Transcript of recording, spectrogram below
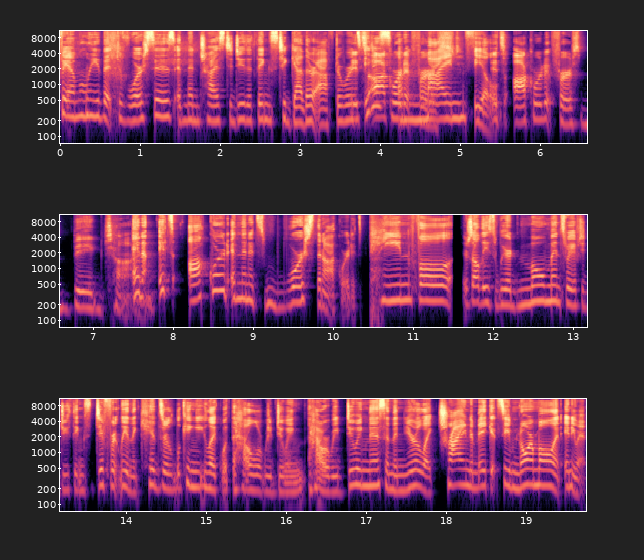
family that divorces and then tries to do the things together afterwards. It's it awkward at first. Minefield. It's awkward at first, big time. and it's awkward and then it's worse than awkward. It's painful. There's all these weird moments where you have to do things differently and the kids are looking at you like, what the hell are we doing? How are we doing this? And then you're like trying to make it seem normal. And anyway,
